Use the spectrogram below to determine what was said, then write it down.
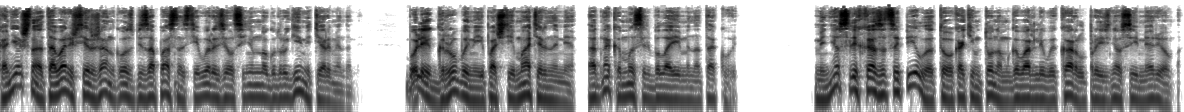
Конечно, товарищ сержант госбезопасности выразился немного другими терминами, более грубыми и почти матерными, однако мысль была именно такой. Меня слегка зацепило то, каким тоном говорливый Карл произнес имя Рема.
